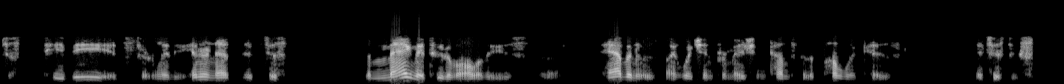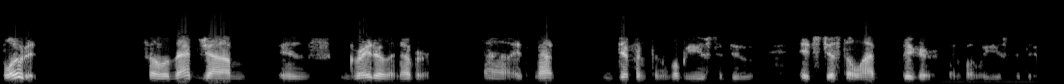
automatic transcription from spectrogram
just TV, it's certainly the internet. It's just the magnitude of all of these uh, avenues by which information comes to the public has it's just exploded. So that job is greater than ever. Uh, it's not different than what we used to do. It's just a lot bigger than what we used to do.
